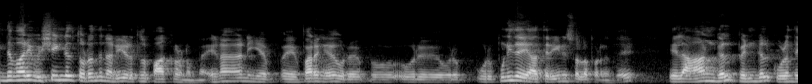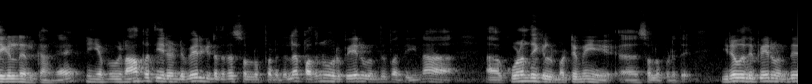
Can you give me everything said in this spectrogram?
இந்த மாதிரி விஷயங்கள் தொடர்ந்து நிறைய இடத்துல பார்க்குறோம் நம்ம. ஏன்னா நீங்கள் பாருங்க ஒரு ஒரு ஒரு ஒரு புனித யாத்திரைன்னு சொல்லப்படுறது. இதில் ஆண்கள் பெண்கள் குழந்தைகள்னு இருக்காங்க. நீங்கள் இப்போ நாற்பத்தி ரெண்டு பேர் கிட்டத்தட்ட சொல்லப்படுதில் பதினோரு பேர் வந்து பார்த்தீங்கன்னா குழந்தைகள் மட்டுமே சொல்லப்படுது. இருபது பேர் வந்து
